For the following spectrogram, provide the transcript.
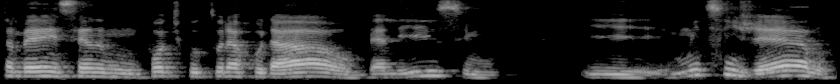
Também sendo um ponto de cultura rural belíssimo e muito singelo,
